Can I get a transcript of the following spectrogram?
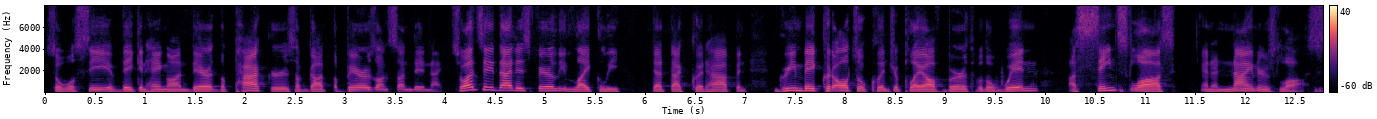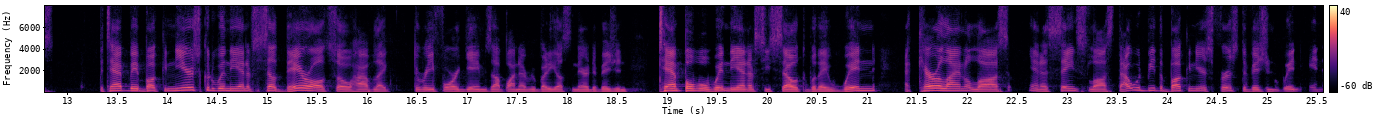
So we'll see if they can hang on there. The Packers have got the Bears on Sunday night. So I'd say that is fairly likely that that could happen. Green Bay could also clinch a playoff berth with a win, a Saints loss, and a Niners loss. The Tampa Bay Buccaneers could win the NFC South. They also have like three, four games up on everybody else in their division. Tampa will win the NFC South with a win, a Carolina loss, and a Saints loss. That would be the Buccaneers' first division win in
